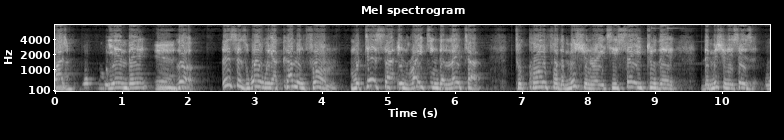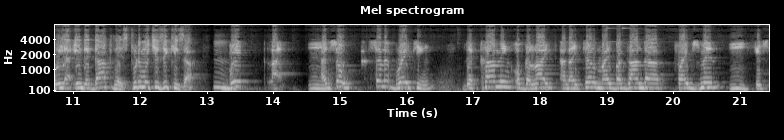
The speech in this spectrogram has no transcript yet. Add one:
worship of Mayembe. Yeah. Look, this is where we are coming from. Mutesa, in writing the letter to call for the missionaries, he said to the, the missionary, he says, we are in the darkness. Tuli mukizikiza. Hmm. Bring light. Hmm. And so celebrating the coming of the light, and I tell my Baganda tribesmen, hmm. it's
